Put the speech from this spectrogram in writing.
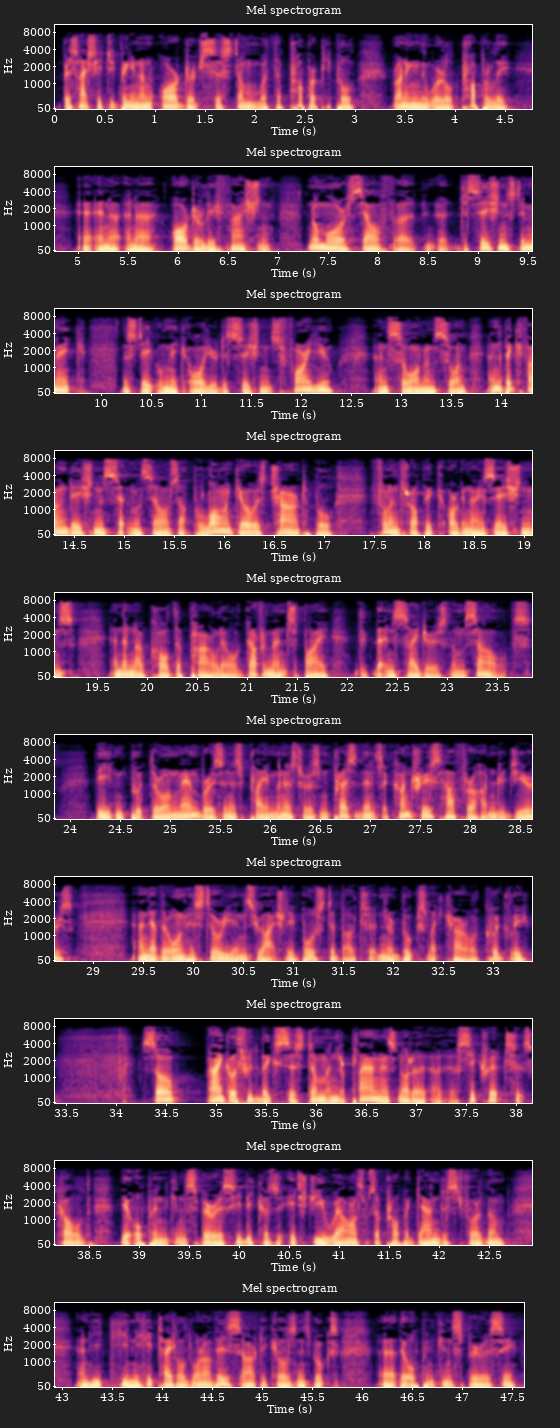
but it's actually to bring in an ordered system with the proper people running the world properly in a, in a orderly fashion. No more self uh, decisions to make. The state will make all your decisions for you, and so on and so on. And the big foundations set themselves up long ago as charitable, philanthropic organizations, and they're now called the parallel governments by the, the insiders themselves. They even put their own members in as prime ministers and presidents of countries, have for a hundred years, and they have their own historians who actually boast about it in their books like Carroll Quigley. So I go through the big system and their plan is not a, a secret. It's called the open conspiracy because H.G. Wells was a propagandist for them and he, he, he titled one of his articles in his books, uh, the open conspiracy.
